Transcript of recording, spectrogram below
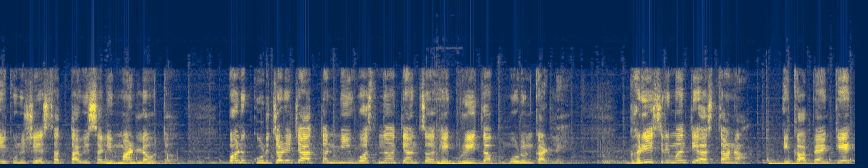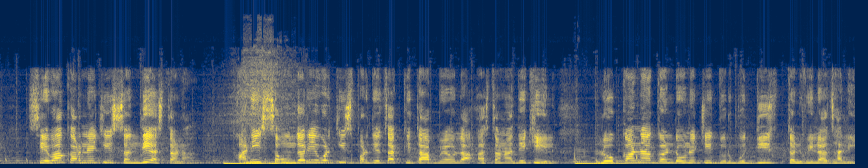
एकोणीसशे सत्तावीस साली मांडलं होतं. पण कुडचडेच्या तन्वी वसनं त्यांचं हे गृहीतक मोडून काढले. घरी श्रीमंती असताना एका बँकेत सेवा करण्याची संधी असताना आणि सौंदर्यवरती स्पर्धेचा किताब मिळवला असताना देखील लोकांना गंडवण्याची दुर्बुद्धी तन्वीला झाली.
